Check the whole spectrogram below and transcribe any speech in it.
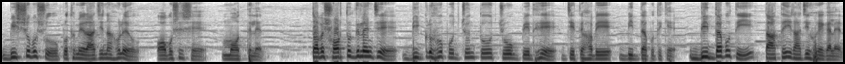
বিশ্ববসু প্রথমে রাজি না হলেও অবশেষে মত দিলেন। তবে শর্ত দিলেন যে বিগ্রহ পর্যন্ত চোখ বেঁধে যেতে হবে বিদ্যাপতিকে। বিদ্যাপতি তাতেই রাজি হয়ে গেলেন।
